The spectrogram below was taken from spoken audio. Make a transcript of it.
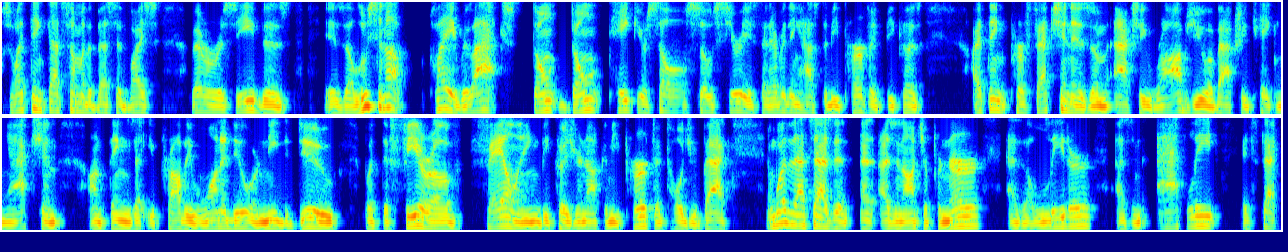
so i think that's some of the best advice i've ever received is is uh, loosen up play, relax. Don't don't take yourself so serious that everything has to be perfect because I think perfectionism actually robs you of actually taking action on things that you probably want to do or need to do, but the fear of failing because you're not going to be perfect holds you back. And whether that's as an as an entrepreneur, as a leader, as an athlete, it's that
